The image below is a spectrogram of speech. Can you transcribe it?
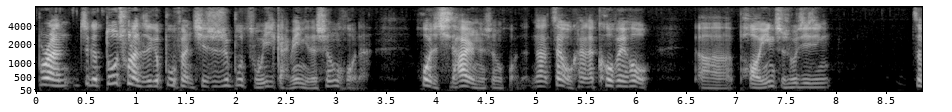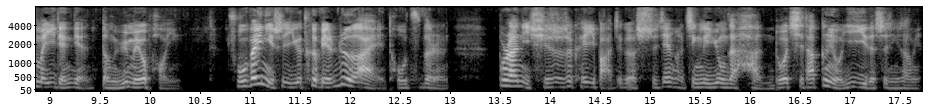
不然，这个多出来的这个部分其实是不足以改变你的生活的，或者其他人的生活的。那在我看来，扣费后，呃，跑赢指数基金这么一点点，等于没有跑赢。除非你是一个特别热爱投资的人，不然你其实是可以把这个时间和精力用在很多其他更有意义的事情上面。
